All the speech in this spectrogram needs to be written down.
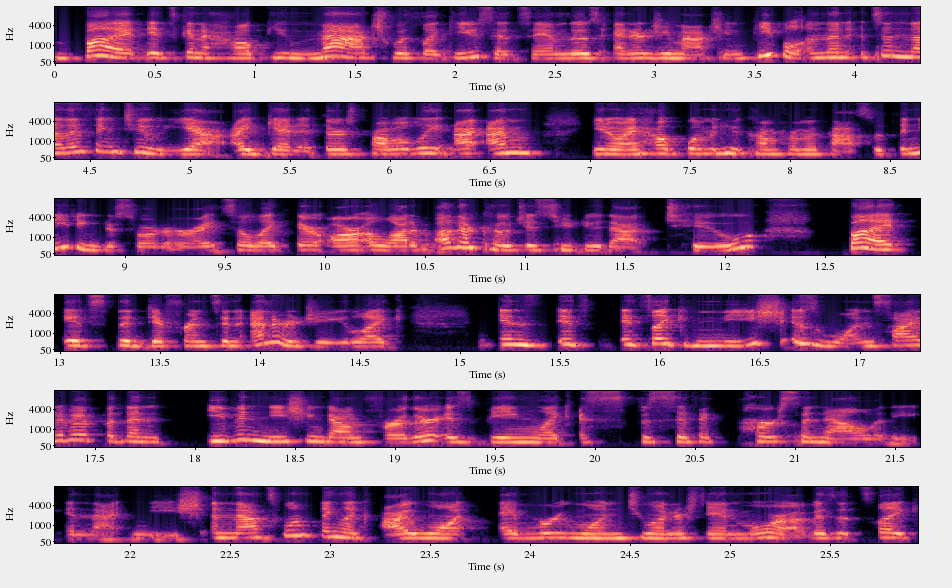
but it's going to help you match with like you said sam those energy matching people. And then it's another thing too yeah i get it. There's probably I, am you know i help women who come from a past with an eating disorder right? So like there are a lot of other coaches who do that too but it's the difference in energy like in it's it's like niche is one side of it but then even niching down further is being like a specific personality in that niche and that's one thing like i want everyone to understand more of is it's like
